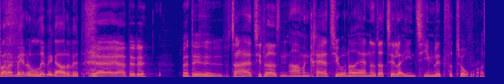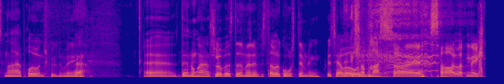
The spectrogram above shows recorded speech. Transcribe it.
But I made a living out of it. ja, ja, ja, det er det. Men det, så har jeg tit været sådan, ah, men kreativ er noget andet, der tæller en time lidt for to, og sådan har jeg prøvet at undskylde det med. Ikke? Ja. Uh, det er nogle gange sluppet afsted med det, hvis der har været god stemning. Ikke? Hvis jeg har været under pres, så, uh, så holder den ikke.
